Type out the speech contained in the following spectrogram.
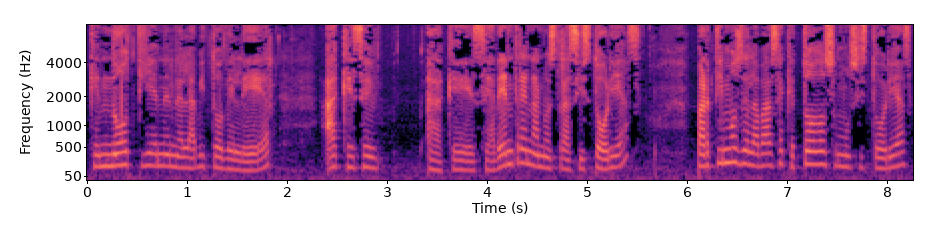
que no tienen el hábito de leer a que se, a que se adentren a nuestras historias. Partimos de la base que todos somos historias,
